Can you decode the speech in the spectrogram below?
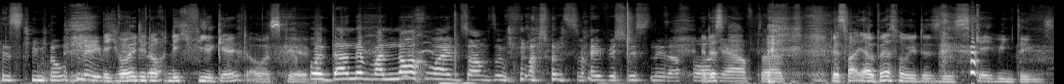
das No-Name. ich wollte doch nicht viel Geld ausgeben. Und dann nimmt man nochmal ein Samsung, wo man schon zwei beschissene davor Ja, das- gehabt hat. Das war ja besser wie dieses Gaming-Dings.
